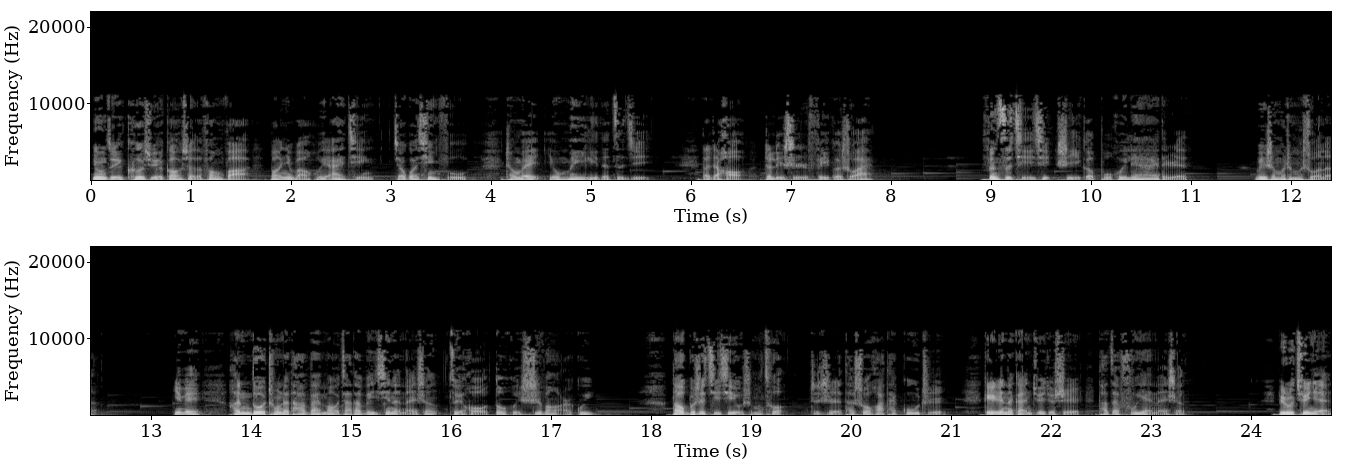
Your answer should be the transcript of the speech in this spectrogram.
用最科学高效的方法帮你挽回爱情，浇灌幸福，成为有魅力的自己。大家好，这里是飞哥说爱。粉丝琪琪是一个不会恋爱的人，为什么这么说呢？因为很多冲着他外貌加他微信的男生，最后都会失望而归。倒不是琪琪有什么错，只是他说话太固执，给人的感觉就是他在敷衍男生。比如去年，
